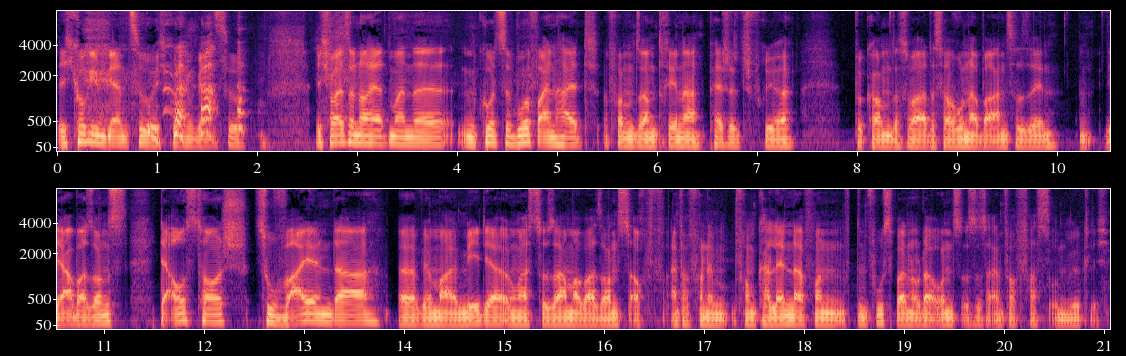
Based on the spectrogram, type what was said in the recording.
ich gucke ihm gern zu. Ich gucke ihm gern zu. Ich weiß auch noch, er hat mal eine, eine kurze Wurfeinheit von unserem Trainer Pesic früher bekommen. Das war, das war wunderbar anzusehen. Ja, aber sonst der Austausch zuweilen da, äh, wir mal Media irgendwas zusammen, aber sonst auch einfach von dem, vom Kalender von den Fußballern oder uns ist es einfach fast unmöglich.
